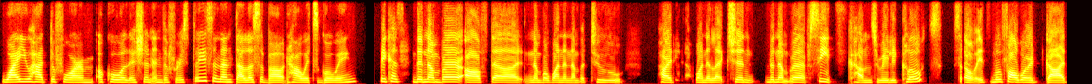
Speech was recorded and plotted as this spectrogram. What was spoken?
why you had to form a coalition in the first place and then tell us about how it's going? Because the number of the number one and number two party that won election, the number of seats comes really close. So it moved forward got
